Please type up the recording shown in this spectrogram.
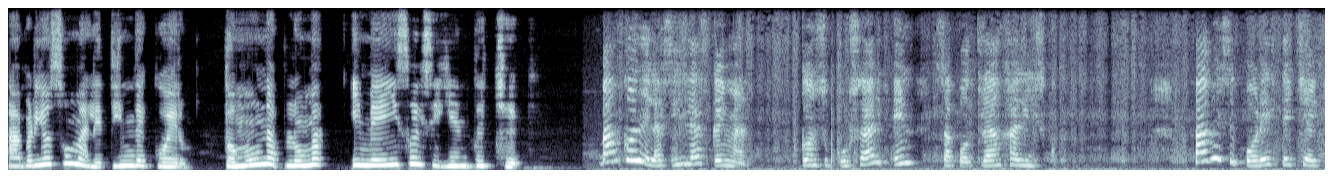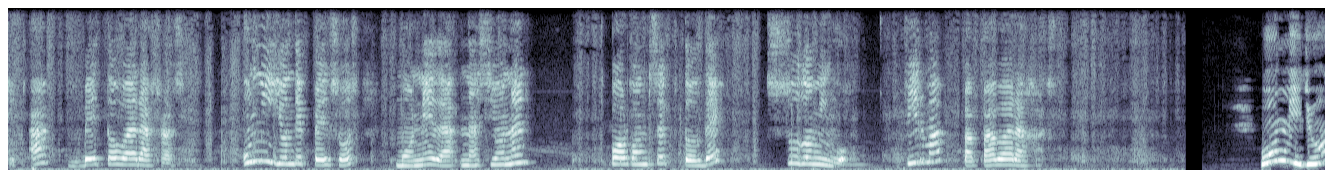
abrió su maletín de cuero, tomó una pluma y me hizo el siguiente cheque. Banco de las Islas Caimán, con sucursal en Zapotlán, Jalisco. Págese por este cheque a Beto Barajas. Un millón de pesos, moneda nacional, por concepto de su domingo. Firma Papá Barajas. ¿Un millón?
